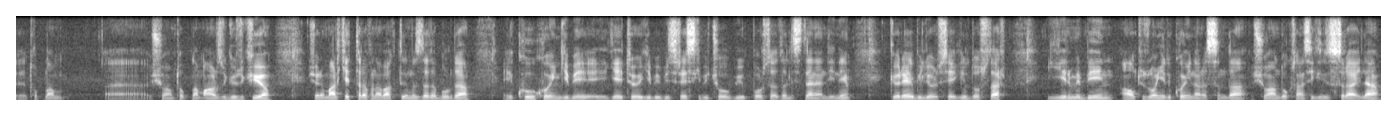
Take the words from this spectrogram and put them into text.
e, toplam şu an toplam arzı gözüküyor. Şöyle market tarafına baktığımızda da burada e, KuCoin gibi, e, GTO gibi, Bisres gibi çoğu büyük borsada listelendiğini görebiliyoruz sevgili dostlar. 20.617 coin arasında şu an 98. sırayla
